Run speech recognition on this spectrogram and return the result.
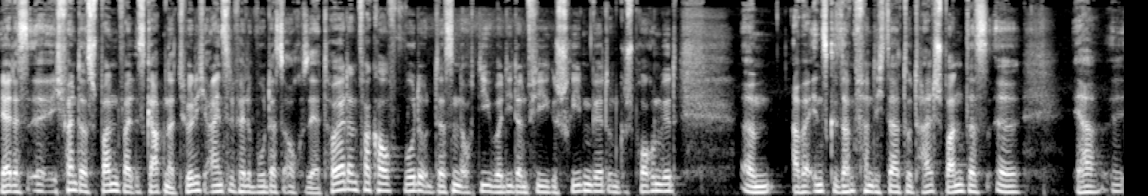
Ja, das, äh, ich fand das spannend, weil es gab natürlich Einzelfälle, wo das auch sehr teuer dann verkauft wurde und das sind auch die, über die dann viel geschrieben wird und gesprochen wird. Ähm, aber insgesamt fand ich da total spannend, dass äh, ja äh,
